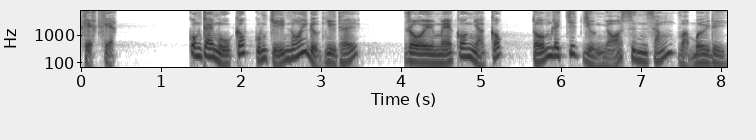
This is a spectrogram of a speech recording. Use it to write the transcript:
khẹt khẹt. Con trai mụ cốc cũng chỉ nói được như thế. Rồi mẹ con nhà cốc tóm lấy chiếc giường nhỏ xinh xắn và bơi đi.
